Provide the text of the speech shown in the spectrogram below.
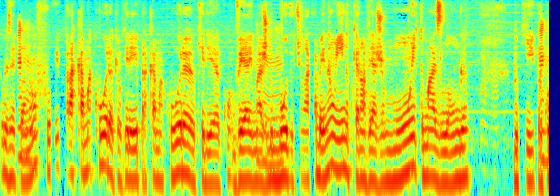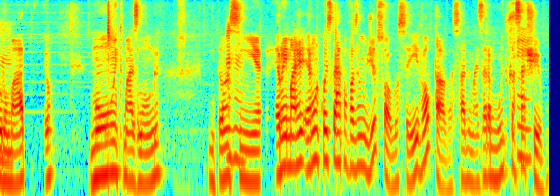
Por exemplo, uhum. eu não fui para Kamakura, que eu queria ir para Kamakura, eu queria ver a imagem do uhum. Buda que tinha lá, acabei não indo, porque era uma viagem muito mais longa uhum. do que ir para uhum. Kurumada, entendeu? Muito mais longa. Então, assim, era uma imagem, era uma coisa que dava pra fazer um dia só, você ia e voltava, sabe? Mas era muito cansativo. Sim.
